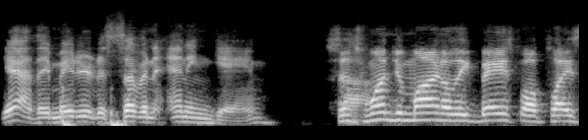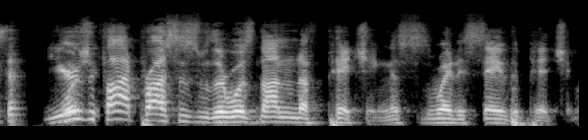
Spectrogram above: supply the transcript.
Yeah, they made it a seven inning game. Since uh, when do minor league baseball play? Years of thought process where there was not enough pitching. This is the way to save the pitching.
